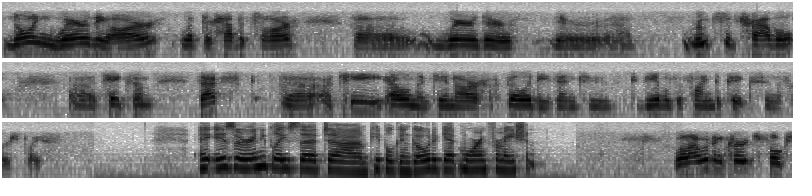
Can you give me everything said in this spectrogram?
knowing where they are, what their habits are, uh, where their their uh, routes of travel uh, take them. That's uh, a key element in our ability then to, to be able to find the pigs in the first place. Is there any place that uh, people can go to get more information? Well, I would encourage folks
